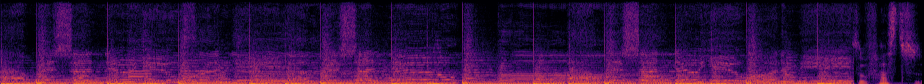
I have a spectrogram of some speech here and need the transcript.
I wish I knew you wanted me. I wish I knew. I wish I knew you wanted me. So fast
